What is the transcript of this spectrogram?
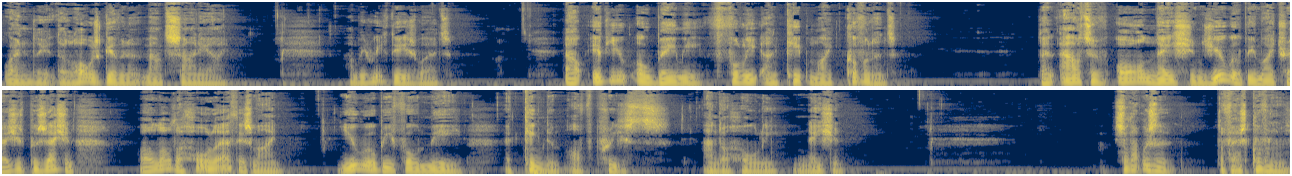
when the, the law was given at Mount Sinai. And we read these words Now, if you obey me fully and keep my covenant, then out of all nations you will be my treasured possession. Although the whole earth is mine, you will be for me a kingdom of priests and a holy nation. So that was the, the first covenant.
